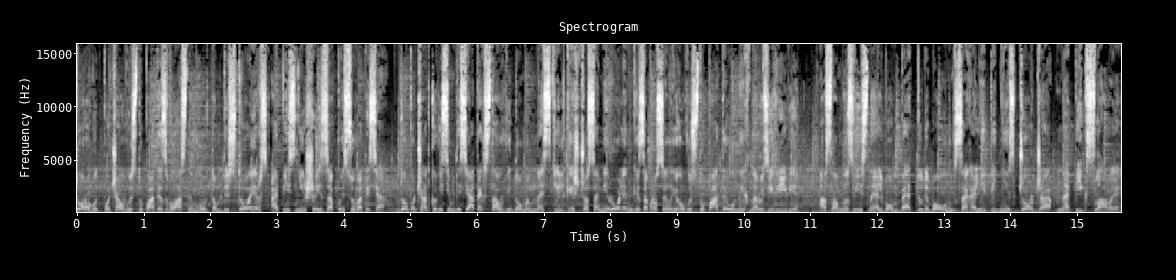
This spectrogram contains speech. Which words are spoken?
Торогуд почав виступати з власним гуртом Destroyers, а пізніше й записуватися. До початку 80-х став відомим настільки, що самі ролінги запросили його виступати у них на розігріві. А славнозвісний альбом «Bad to the Bone» взагалі підніс Джорджа на пік слави.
